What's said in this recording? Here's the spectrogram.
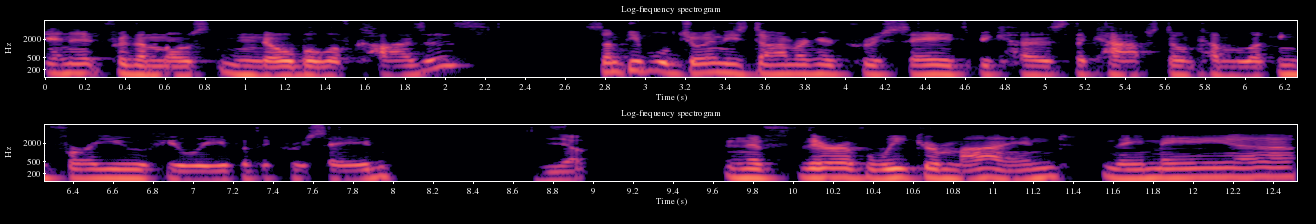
in it for the most noble of causes. Some people join these Dawnbringer crusades because the cops don't come looking for you if you leave with a crusade. Yep. And if they're of weaker mind, they may uh,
